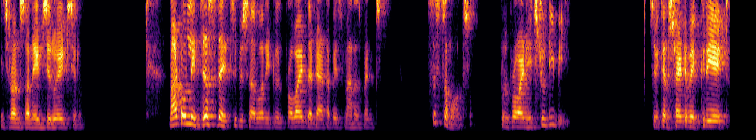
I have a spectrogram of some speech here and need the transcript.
which runs on 8080. Not only just the HTTP server, it will provide the database management system also. It will provide H2DB. So you can straight away create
